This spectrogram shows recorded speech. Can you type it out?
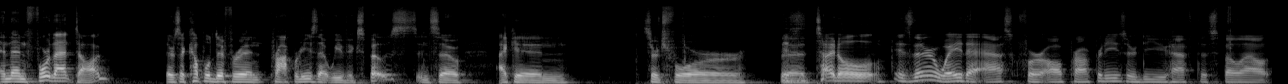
And then for that dog, there's a couple different properties that we've exposed. And so I can search for the is, title. Is there a way to ask for all properties, or do you have to spell out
